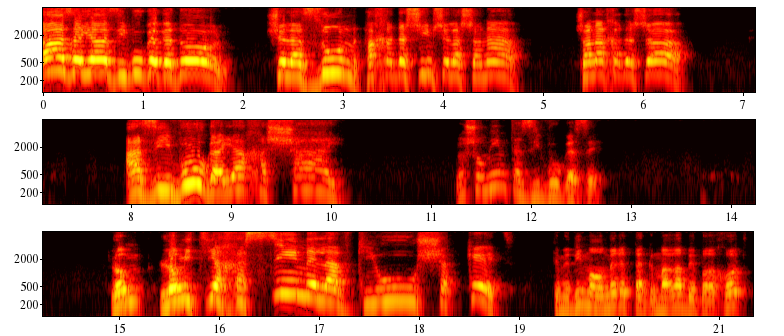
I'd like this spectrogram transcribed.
אז היה הזיווג הגדול של הזון החדשים של השנה, שנה חדשה. הזיווג היה חשאי, לא שומעים את הזיווג הזה. לא, לא מתייחסים אליו כי הוא שקט. אתם יודעים מה אומרת הגמרא בברכות?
